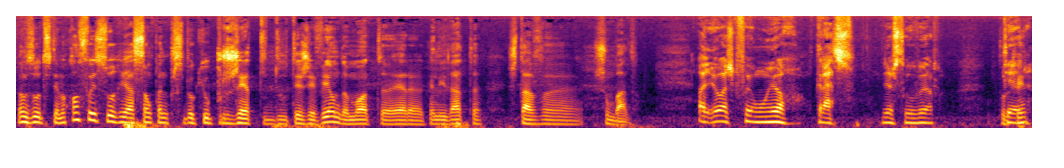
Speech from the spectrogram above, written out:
Vamos a outro tema. Qual foi a sua reação quando percebeu que o projeto do TGV, onde a Mota era candidata, estava chumbado? Olha, eu acho que foi um erro crasso deste governo. Porquê? Ter...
